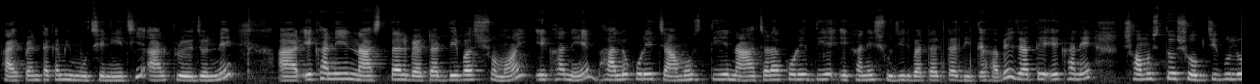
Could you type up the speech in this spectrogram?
ফ্রাই প্যানটাকে আমি মুছে নিয়েছি, আর প্রয়োজন নেই। আর এখানে নাস্তার ব্যাটার দেবার সময় এখানে ভালো করে চামচ দিয়ে নাড়াচাড়া করে দিয়ে এখানে সুজির ব্যাটারটা দিতে হবে, যাতে এখানে সমস্ত সবজিগুলো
